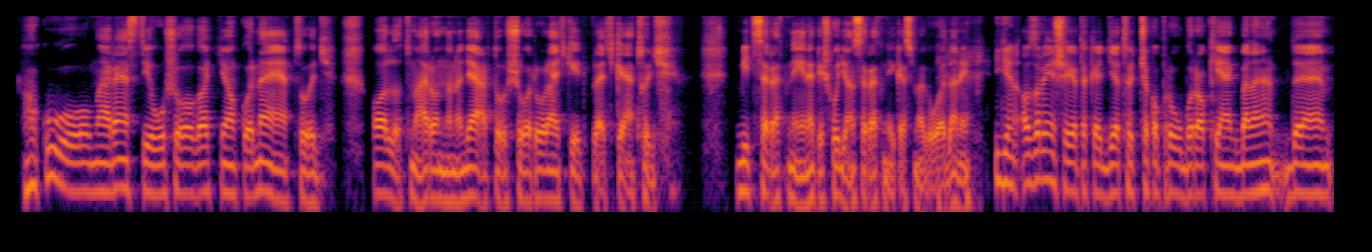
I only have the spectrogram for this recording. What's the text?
ha QO már ezt jósolgatja, akkor lehet, hogy hallott már onnan a gyártósorról egy-két plegykát, hogy mit szeretnének, és hogyan szeretnék ezt megoldani. Igen. Azzal én sem értek egyet, hogy csak a próba rakják bele, de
